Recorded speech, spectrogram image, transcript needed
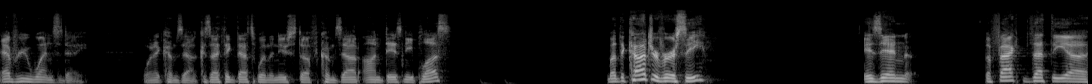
every Wednesday when it comes out, because I think that's when the new stuff comes out on Disney Plus. But the controversy is in the fact that the uh,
